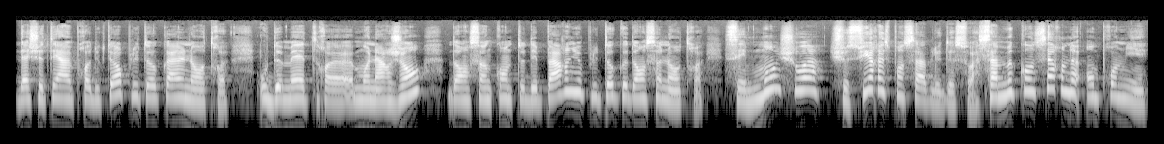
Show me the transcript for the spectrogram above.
d'acheter un producteur plutôt qu'un autre, ou de mettre euh, mon argent dans un compte d'épargne plutôt que dans un autre. C'est mon choix. Je suis responsable de soi. Ça me concerne en premier.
